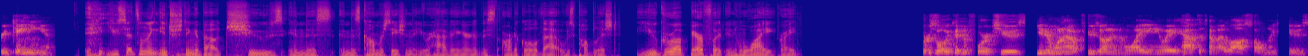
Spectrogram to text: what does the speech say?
retaining it. you said something interesting about shoes in this in this conversation that you were having or this article that was published. You grew up barefoot in Hawaii, right? First of all, we couldn't afford shoes. You didn't want to have shoes on in Hawaii anyway. Half the time I lost all my shoes.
